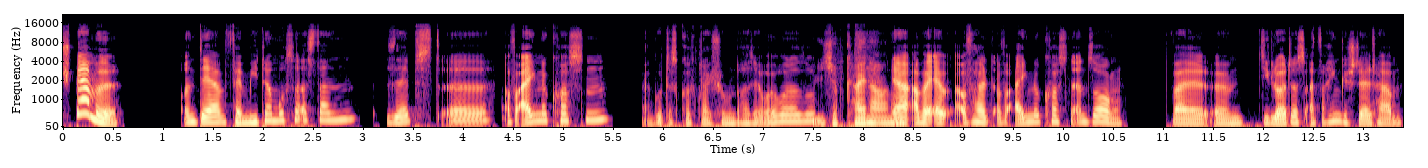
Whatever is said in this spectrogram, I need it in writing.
Sperrmüll. Und der Vermieter musste es dann selbst äh, auf eigene Kosten, na gut, das kostet gleich 35 Euro oder so. Ich habe keine Ahnung. Ja, aber er auf halt auf eigene Kosten entsorgen, weil ähm, die Leute es einfach hingestellt haben.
